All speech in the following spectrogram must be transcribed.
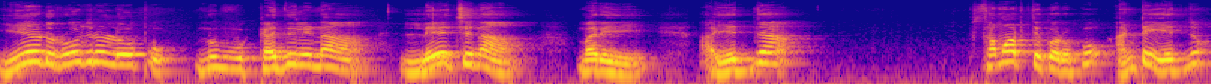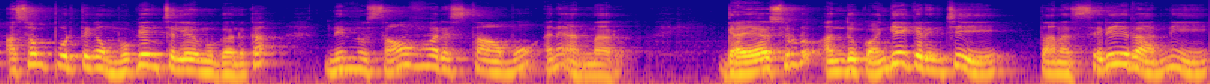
ఏడు రోజుల లోపు నువ్వు కదిలినా లేచినా మరి ఆ యజ్ఞ సమాప్తి కొరకు అంటే యజ్ఞం అసంపూర్తిగా ముగించలేము గనుక నిన్ను సంహరిస్తాము అని అన్నారు. గయాసురుడు అందుకు అంగీకరించి తన శరీరాన్ని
